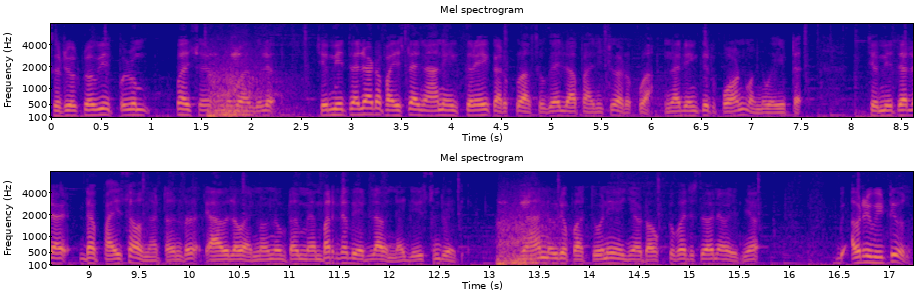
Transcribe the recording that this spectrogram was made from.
സുരേഷ് ഗോപി ഇപ്പോഴും പൈസ ബാങ്കിൽ ചെമ്മീത്തലയുടെ പൈസ ഞാൻ ഇത്രയും കിടക്കുക സുഖമില്ല പനിച്ചു കിടക്കുക എന്നാലും എനിക്കൊരു ഫോൺ വന്നു വൈകിട്ട്. ചെമ്മീത്തലയുടെ പൈസ വന്നിട്ടുണ്ട്. രാവിലെ വരണമെന്ന് ഇവിടെ മെമ്പറിന്റെ പേരിലാണ് വന്നത് ജെയ്സിന്റെ പേര്. ഞാൻ ഒരു പത്ത് മണി കഴിഞ്ഞ് ഡോക്ടർ പരിശോധന കഴിഞ്ഞ് അവരുടെ വീട്ടിൽ വന്നു.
